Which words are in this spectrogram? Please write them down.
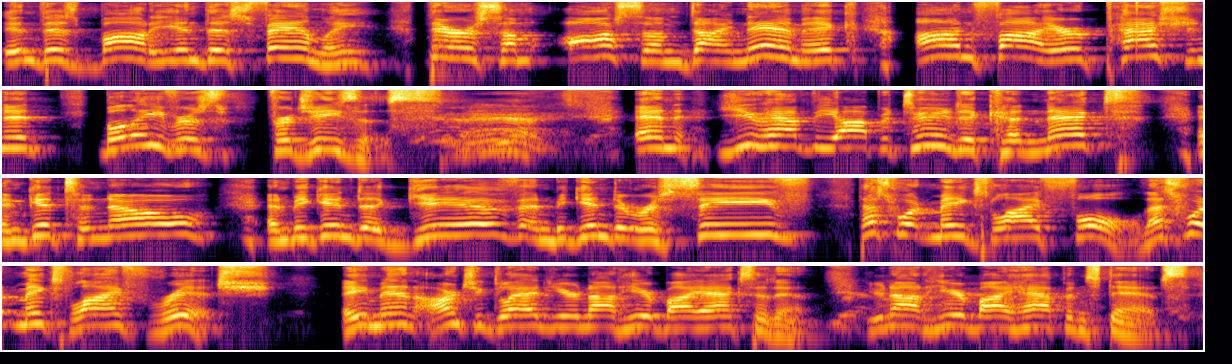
in this body, in this family, there are some awesome, dynamic, on fire, passionate believers for Jesus. Amen. And you have the opportunity to connect and get to know and begin to give and begin to receive. That's what makes life full. That's what makes life rich. Amen. Aren't you glad you're not here by accident? You're not here by happenstance.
